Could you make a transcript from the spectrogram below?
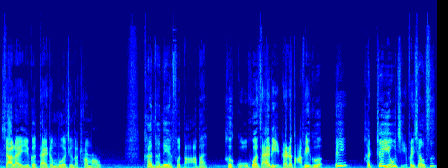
下来一个戴着墨镜的长毛，看他那副打扮和《古惑仔》里边的大飞哥，哎，还真有几分相似。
